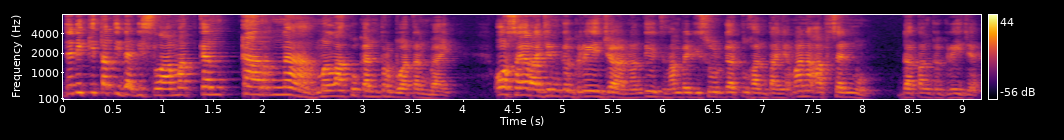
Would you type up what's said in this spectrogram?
Jadi kita tidak diselamatkan karena melakukan perbuatan baik. Oh, saya rajin ke gereja. Nanti sampai di surga Tuhan tanya, mana absenmu? Datang ke gereja.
